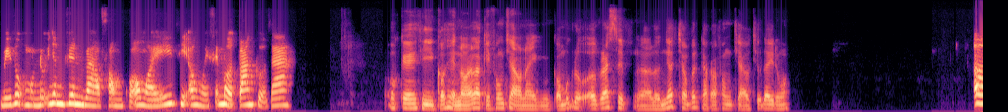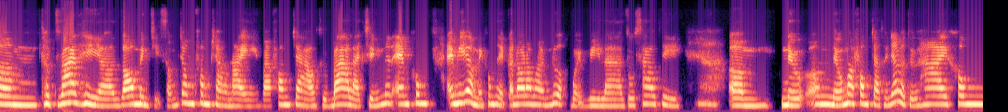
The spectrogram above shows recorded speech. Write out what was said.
Ví dụ một nữ nhân viên vào phòng của ông ấy thì ông ấy sẽ mở toang cửa ra. Ok thì có thể nói là cái phong trào này có mức độ aggressive là lớn nhất trong tất cả các phong trào trước đây đúng không? Um, thực ra thì uh, do mình chỉ sống trong phong trào này và phong trào thứ ba là chính nên em không em nghĩ là mình không thể cân đo đong đếm được. Bởi vì là dù sao thì um, nếu um, nếu mà phong trào thứ nhất và thứ hai không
